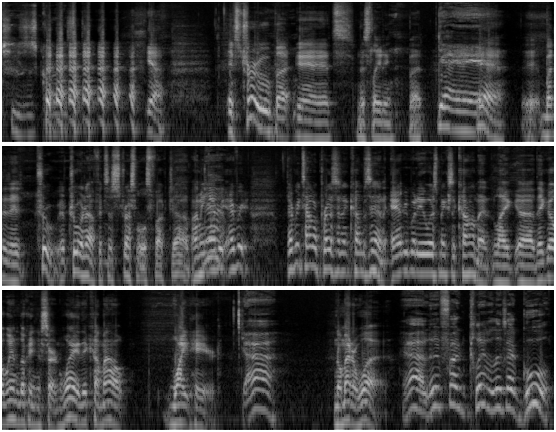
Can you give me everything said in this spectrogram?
Jesus Christ. yeah, it's true, but yeah, it's misleading. But yeah, yeah, yeah. yeah, uh, but it is true. True enough, it's a stressful as fuck job. I mean, Yeah. every every time a president comes in, everybody always makes a comment. Like uh, they go in looking a certain way, they come out white haired, Yeah. no matter what. Yeah, look fucking Clinton looks like ghoul.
